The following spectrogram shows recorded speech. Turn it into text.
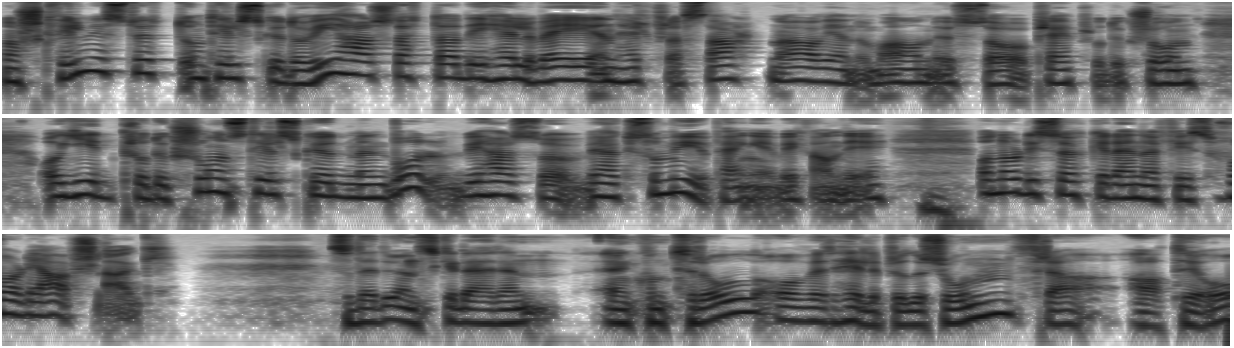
Norsk Filminstitutt om tilskudd, og vi har støtta de hele veien, helt fra starten av gjennom manus og preproduksjon, og gitt produksjonstilskudd, men vår, vi, har så, vi har ikke så mye penger vi kan gi. Og når de søker NFI, så får de avslag. Så det du ønsker, det er en, en kontroll over hele produksjonen fra A til Å,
